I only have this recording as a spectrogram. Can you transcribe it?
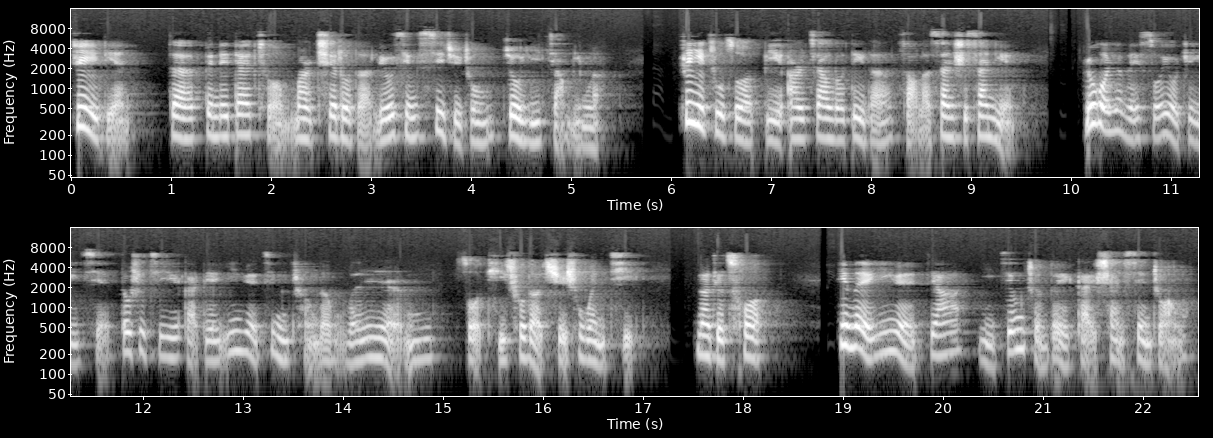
这一点在 Benedetto Marcello 的流行戏剧中就已讲明了。这一著作比阿尔加罗蒂的早了三十三年。如果认为所有这一切都是基于改变音乐进程的文人所提出的学术问题，那就错了。因为音乐家已经准备改善现状了。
